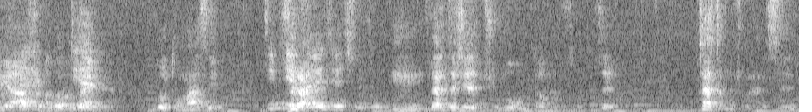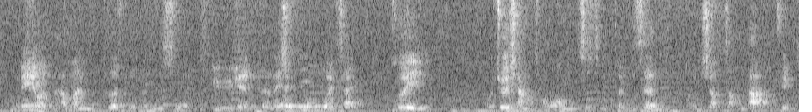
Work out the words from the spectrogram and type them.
尼啊，什么都对，录 Tomasi，经典的一些曲目。嗯，虽然这些曲目我们都很熟，可是。再怎么出还是没有他们特殊的一些语言的那些韵味在，所以我就想从我们自己本身从小长大去听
